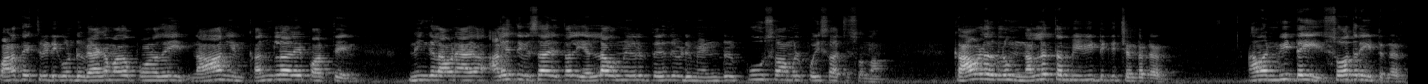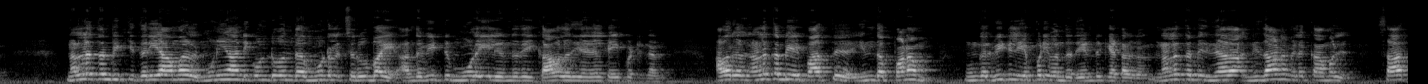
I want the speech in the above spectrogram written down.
பணத்தை திருடி கொண்டு வேகமாக போனதை நான் என் கண்களாலே பார்த்தேன். நீங்கள் அவனை அழைத்து விசாரித்தால் எல்லா உண்மைகளும் தெரிந்துவிடும் என்று கூசாமல் பொய் சாட்சி சொன்னான். காவலர்களும் நல்ல தம்பி வீட்டுக்கு சென்றனர். அவன் வீட்டை சோதனையிட்டனர். நல்ல தம்பிக்கு தெரியாமல் முனியாண்டி கொண்டு வந்த மூன்று லட்சம் ரூபாய் அந்த வீட்டு மூலையில் இருந்ததை காவல் அதிகாரிகள் கைப்பற்றினர். அவர்கள் நல்லத்தம்பியை பார்த்து இந்த பணம் உங்கள் வீட்டில் எப்படி வந்தது என்று கேட்டார்கள். நல்லத்தம்பி நிதா நிதானம் இழக்காமல் சார்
